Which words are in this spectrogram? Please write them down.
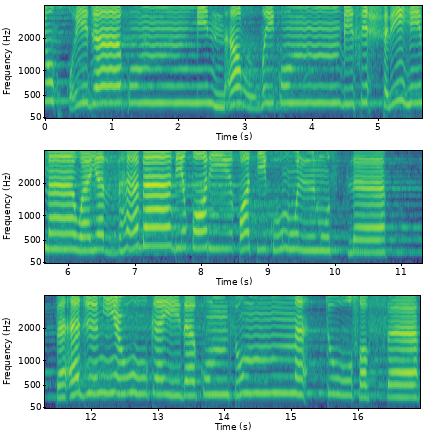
يخرجاكم من ارضكم بسحرهما ويذهبا بطريقتكم المثلى فأجمعوا كيدكم ثم أتوا صفا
